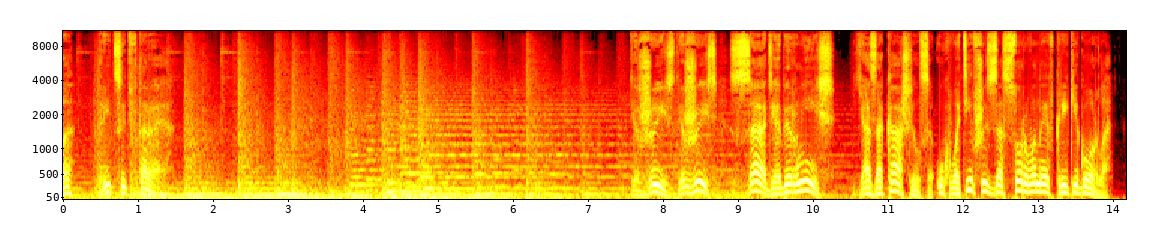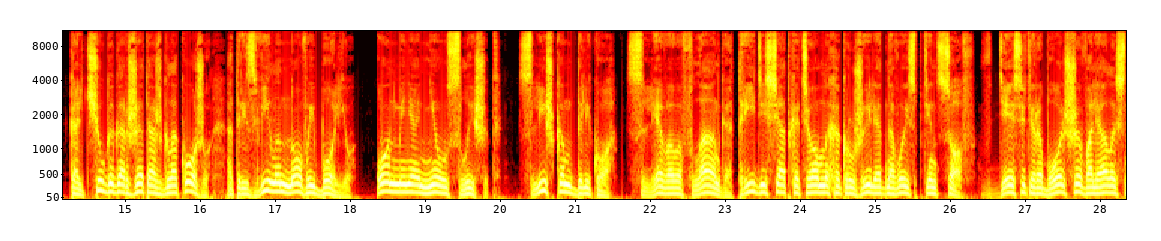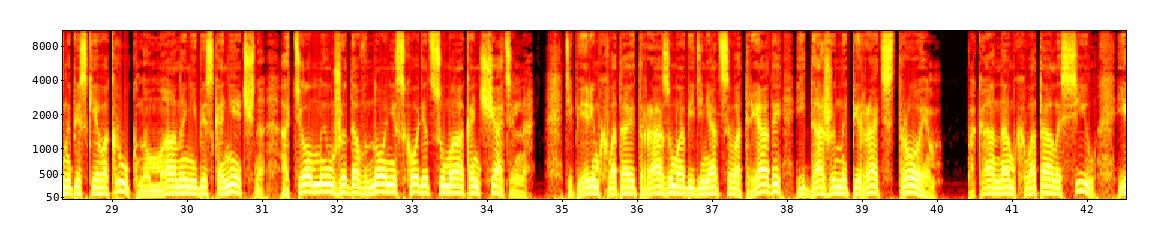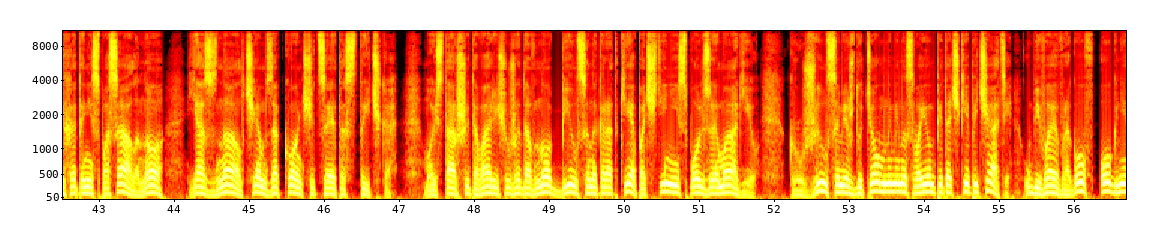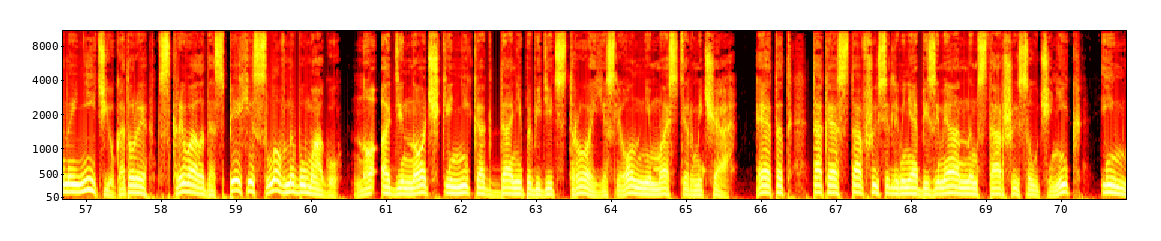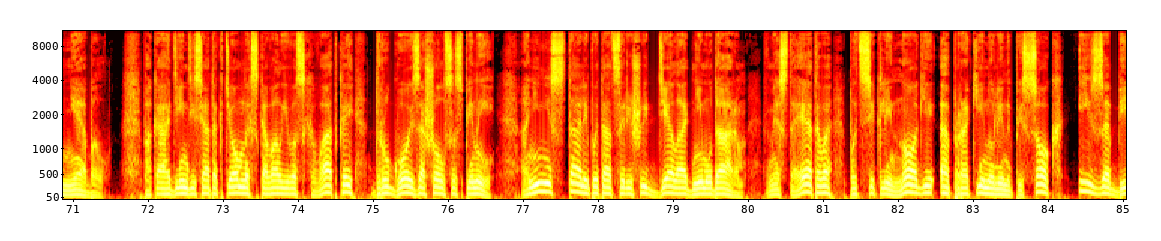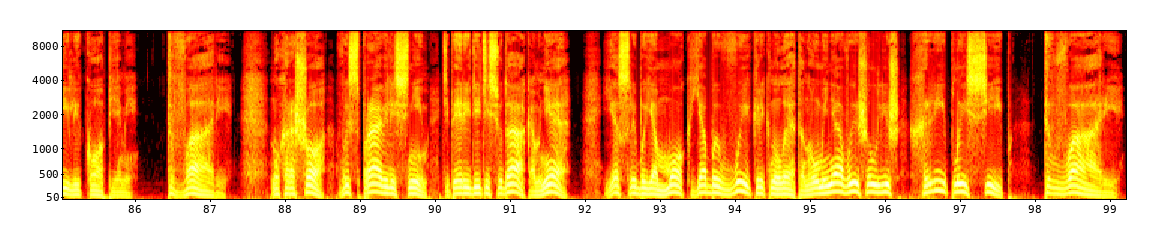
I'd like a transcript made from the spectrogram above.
Глава 32 «Держись, держись! Сзади обернись!» Я закашлялся, ухватившись за сорванное в крике горло. Кольчуга горжета ожгла кожу, отрезвила новой болью. Он меня не услышит. Слишком далеко. С левого фланга три десятка темных окружили одного из птенцов. В десятеро больше валялось на песке вокруг, но мана не бесконечна, а темные уже давно не сходят с ума окончательно. Теперь им хватает разума объединяться в отряды и даже напирать строем. Пока нам хватало сил, их это не спасало, но я знал, чем закончится эта стычка. Мой старший товарищ уже давно бился на коротке, почти не используя магию. Кружился между темными на своем пятачке печати, убивая врагов огненной нитью, которая вскрывала доспехи, словно бумагу. Но одиночке никогда не победить строй, если он не мастер меча. Этот, так и оставшийся для меня безымянным старший соученик, им не был. Пока один десяток темных сковал его схваткой, другой зашел со спины. Они не стали пытаться решить дело одним ударом. Вместо этого подсекли ноги, опрокинули на песок и забили копьями. Твари! Ну хорошо, вы справились с ним, теперь идите сюда, ко мне. Если бы я мог, я бы выкрикнул это, но у меня вышел лишь хриплый сип. Твари!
